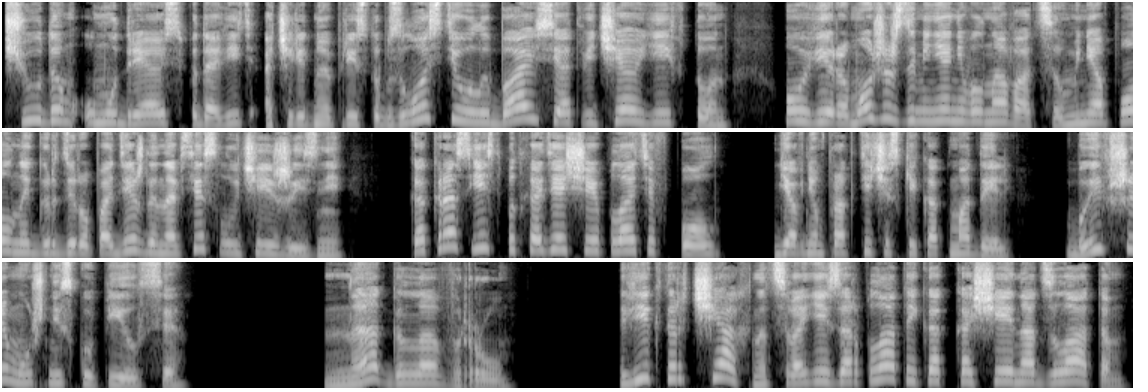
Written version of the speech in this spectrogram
Чудом умудряюсь подавить очередной приступ злости, улыбаюсь и отвечаю ей в тон. «О, Вера, можешь за меня не волноваться, у меня полный гардероб одежды на все случаи жизни. Как раз есть подходящее платье в пол. Я в нем практически как модель. Бывший муж не скупился». Нагло вру. Виктор чах над своей зарплатой, как Кощей над златом,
